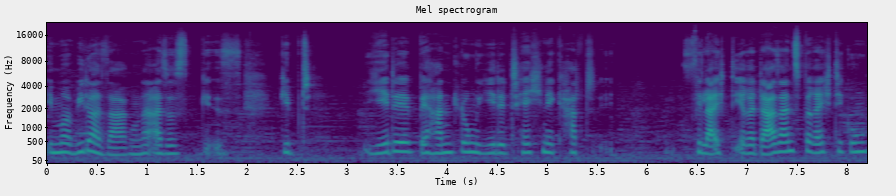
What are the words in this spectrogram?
immer wieder sagen. Ne? Also es, es gibt jede Behandlung, jede Technik hat vielleicht ihre Daseinsberechtigung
